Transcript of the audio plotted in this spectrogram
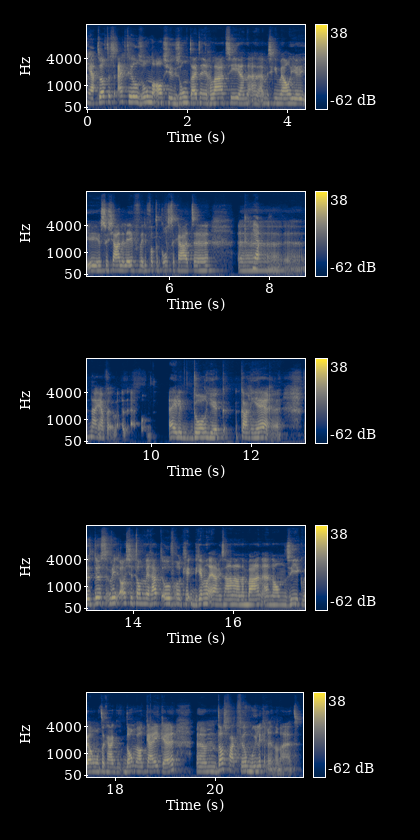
Ja. dat is echt heel zonde als je gezondheid en je relatie en, en, misschien wel je, je, sociale leven, weet ik wat, de kosten gaat. Uh, ja. nou ja, eigenlijk door je carrière. Dus, dus weet, als je het dan weer hebt over, ik begin wel ergens aan aan een baan en dan zie ik wel, want dan ga ik dan wel kijken. Um, dat is vaak veel moeilijker inderdaad.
